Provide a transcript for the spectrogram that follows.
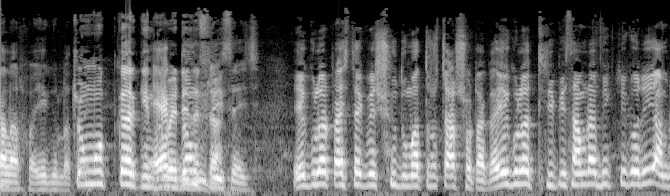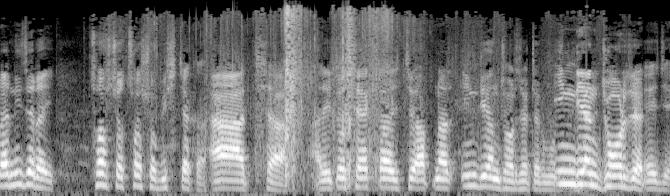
কালার হয় এগুলো চমৎকার কিন্তু ভাই একদম ফ্রি সাইজ এগুলোর প্রাইস থাকবে শুধুমাত্র চারশো টাকা। এগুলো থ্রি পিস আমরা বিক্রি করি আমরা নিজেরাই ছশো ছশো বিশ টাকা। আচ্ছা। আর এটা হচ্ছে একটা হচ্ছে আপনার ইন্ডিয়ান জর্জেটের মধ্যে। ইন্ডিয়ান জর্জেট এই যে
